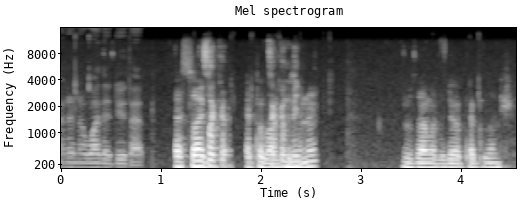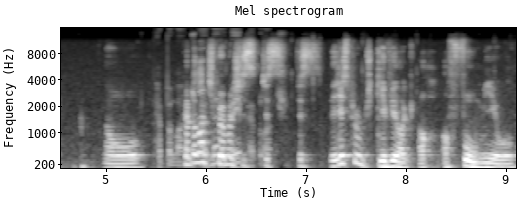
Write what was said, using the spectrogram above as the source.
I don't know why they do that. That's like, It's like a- pepper it's like lunch, a isn't min- it? Is that what they do at pepper lunch? No. Pepper lunch. Pepper lunch pretty much been just, pepper just just they just pretty much give you like a, a full meal.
